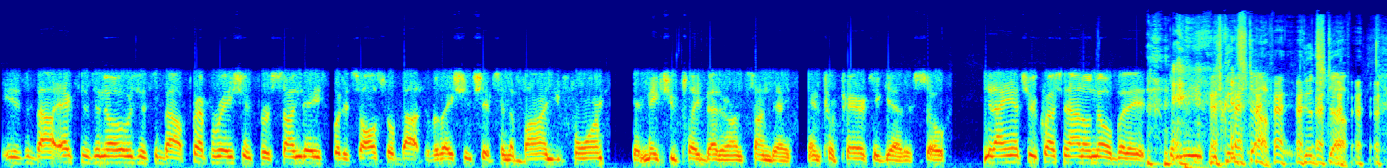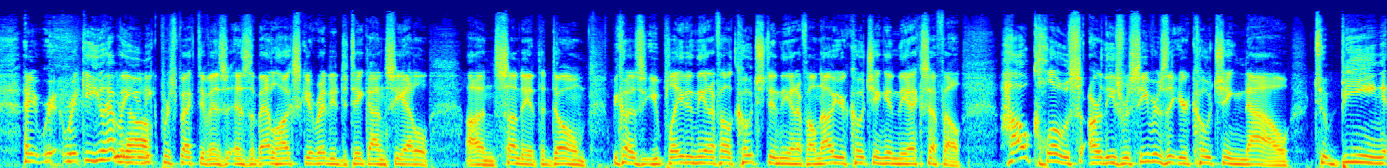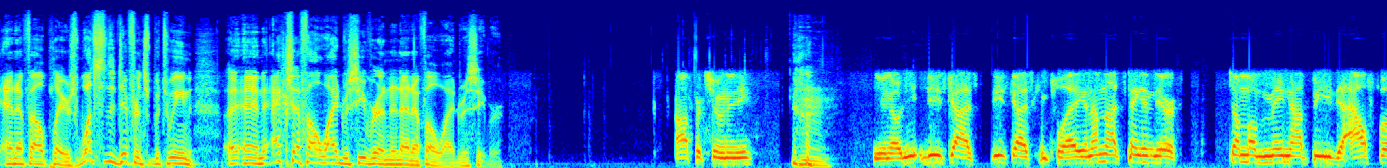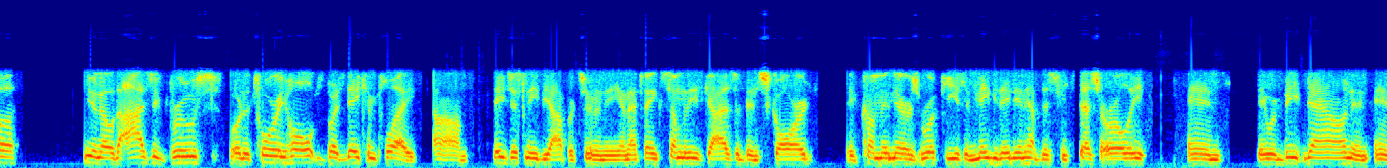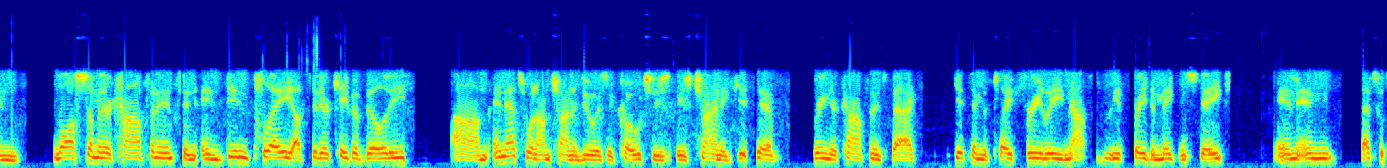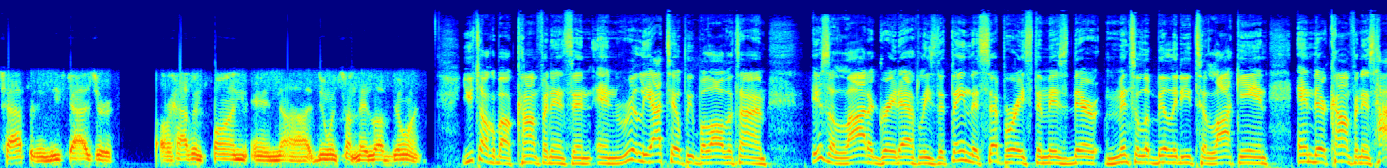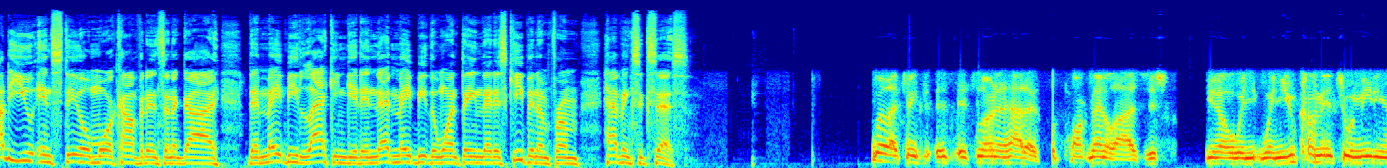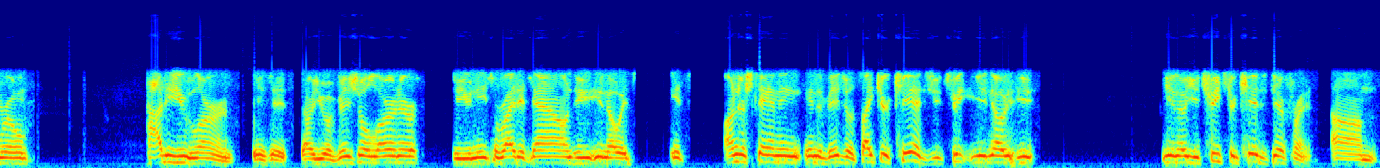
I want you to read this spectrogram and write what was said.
is about X's and O's. It's about preparation for Sundays, but it's also about the relationships and the bond you form that makes you play better on Sunday and prepare together. So did I answer your question? I don't know, but it, me, it's good stuff. Good stuff. Hey, R- Ricky, you have you a know, unique perspective as as the Battlehawks get ready to take on Seattle on Sunday at the Dome because you played in the NFL, coached in the NFL. Now you're coaching in the XFL. How close are these receivers that you're coaching now to being NFL players? What's the difference between an XFL wide receiver and an NFL wide receiver? Opportunity. Hmm. You know, these guys these guys can play, and I'm not saying they're some of them may not be the alpha you know, the Isaac Bruce or the Torry Holt, but they can play. Um, they just need the opportunity. And I think some of these guys have been scarred. They've come in there as rookies, and maybe they didn't have the success early, and they were beat down and, and lost some of their confidence and, and didn't play up to their capabilities. Um, and that's what I'm trying to do as a coach is, is trying to get them, bring their confidence back, get them to play freely, not be afraid to make mistakes. And, and that's what's happening. These guys are are having fun and uh, doing something they love doing. You talk about confidence, and and really, I tell people all the time. There's a lot of great athletes. The thing that separates them is their mental ability to lock in and their confidence. How do you instill more confidence in a guy that may be lacking it, and that may be the one thing that is keeping him from having success? Well, I think it's learning how to compartmentalize. Just you know, when when you come into a meeting room how do you learn? Is it are you a visual learner? Do you need to write it down? Do you, you know it's it's understanding individuals. It's like your kids. You treat you know you you know you treat your kids different. Um,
